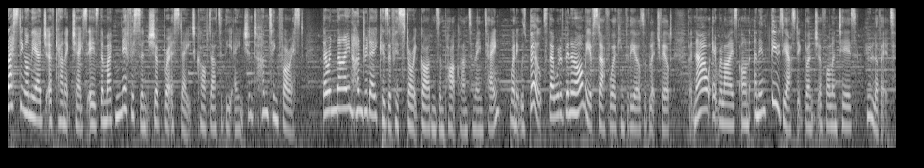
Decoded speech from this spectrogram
Resting on the edge of Cannock Chase is the magnificent Shugborough Estate carved out of the ancient hunting forest. There are 900 acres of historic gardens and parkland to maintain. When it was built, there would have been an army of staff working for the Earls of Lichfield, but now it relies on an enthusiastic bunch of volunteers who love it.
